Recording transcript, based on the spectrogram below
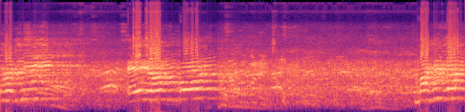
ঐতিহাসিক এই রংপুর মাহিগান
